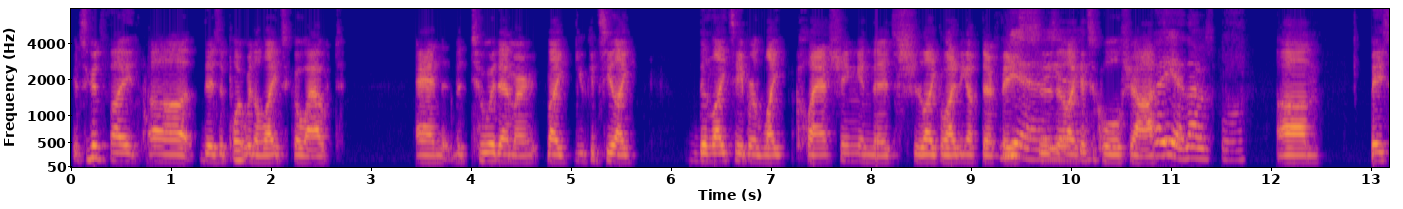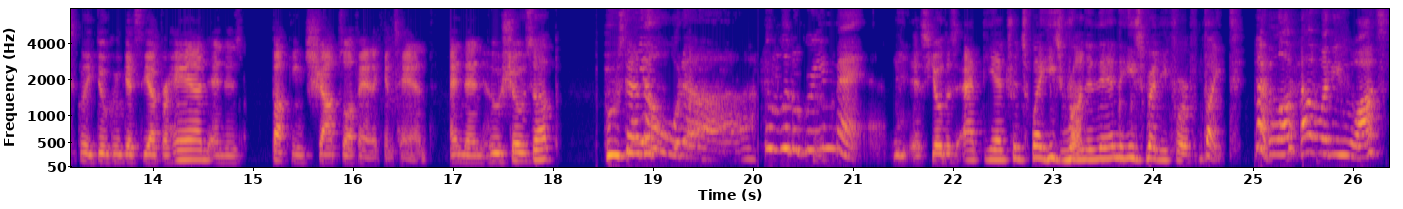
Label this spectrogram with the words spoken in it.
It's a good fight. Uh, there's a point where the lights go out, and the two of them are like you can see like the lightsaber light clashing, and it's like lighting up their faces, Yeah, and like yeah. it's a cool shot. Oh yeah, that was cool. Um, basically, Dooku gets the upper hand and just fucking chops off Anakin's hand. And then who shows up? Who's that? Yoda, the little green man. Yes, Yoda's at the entranceway. He's running in. He's ready for a fight. I love how when he walks,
